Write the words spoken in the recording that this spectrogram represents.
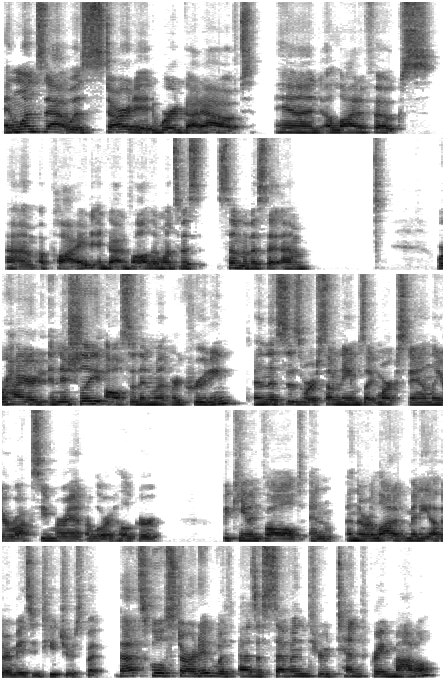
And once that was started, word got out and a lot of folks um, applied and got involved. And once of us, some of us that um, were hired initially also then went recruiting. And this is where some names like Mark Stanley or Roxy Morant or Laura Hilger became involved and and there were a lot of many other amazing teachers but that school started with as a 7th through 10th grade model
